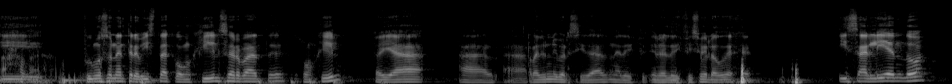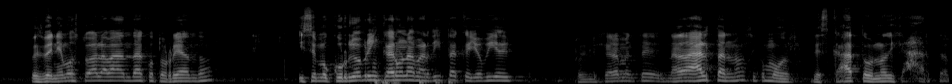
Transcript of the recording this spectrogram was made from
Y fuimos a una entrevista con Gil Cervantes, con Gil, allá a, a Radio Universidad, en el, edifi- en el edificio de la UDG. Y saliendo, pues veníamos toda la banda cotorreando. Y se me ocurrió brincar una bardita que yo vi, pues ligeramente, nada alta, ¿no? Así como de escato, ¿no? Dije, ah, harta.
